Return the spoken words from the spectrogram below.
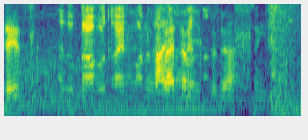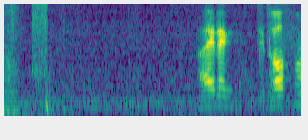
Das, Also Bravo 3 vorne. Drei, Weiter. sogar. 15 km/h. eine getroffen.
